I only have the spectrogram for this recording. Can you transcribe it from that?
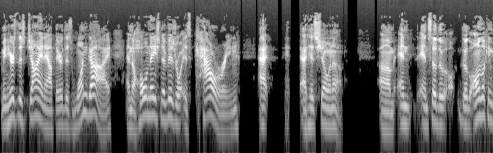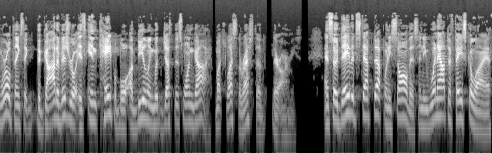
I mean, here's this giant out there, this one guy, and the whole nation of Israel is cowering at, at his showing up. Um, and, and so the, the onlooking world thinks that the God of Israel is incapable of dealing with just this one guy, much less the rest of their armies. And so David stepped up when he saw this, and he went out to face Goliath.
